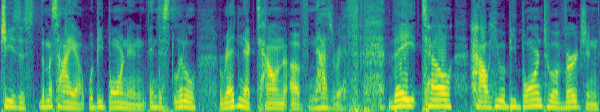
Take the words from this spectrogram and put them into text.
Jesus, the Messiah, would be born in, in this little redneck town of Nazareth. They tell how he would be born to a virgin.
